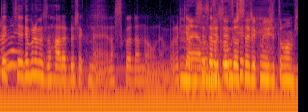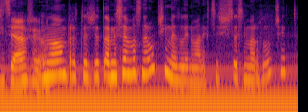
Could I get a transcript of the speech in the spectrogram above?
Teď no, nebudeme zahádat, kdo řekne nashledanou, nebo nechtěla ne, se rozloučit. zase řekne, že to mám říct já, že jo? No, protože to, a my se moc neloučíme s lidma, nechceš se s nima rozloučit?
